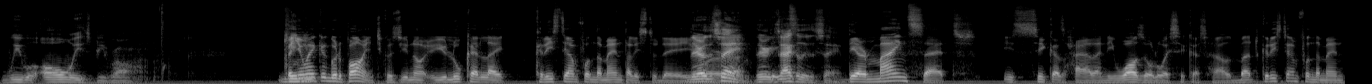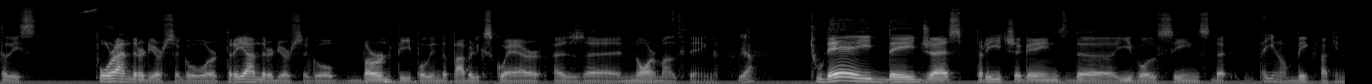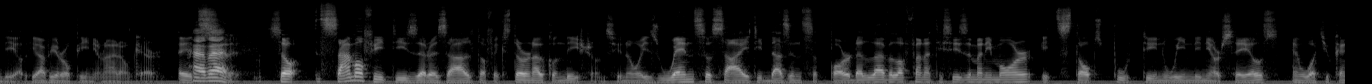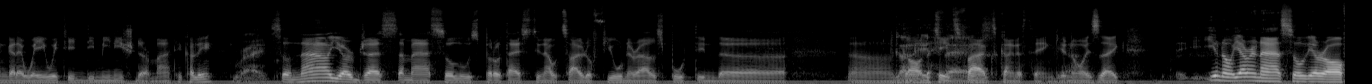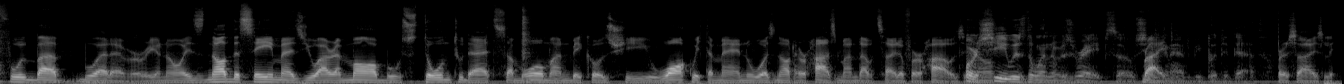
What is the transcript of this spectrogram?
we will always be wrong. but you you- make a good point because you know you look at like christian fundamentalists today They're or, the same. They're exactly the same. their mindset is sick as hell, and he was always sick as hell. But Christian fundamentalists, 400 years ago or 300 years ago, burned people in the public square as a normal thing. Yeah. Today, they just preach against the evil sins that, you know, big fucking deal. You have your opinion, I don't care. It's, Have at it. So some of it is a result of external conditions, you know, is when society doesn't support that level of fanaticism anymore, it stops putting wind in your sails and what you can get away with it diminish dramatically. Right. So now you're just some asshole who's protesting outside of funerals, putting the uh, God, hates hates, fags. fags. kind of thing. You know, it's like, you know, you're an asshole, you're awful, but whatever. You know, it's not the same as you are a mob who stoned to death some woman because she walked with a man who was not her husband outside of her house. you Or know? she was the one that was raped, so she's Right. going to have to be put to death. precisely.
